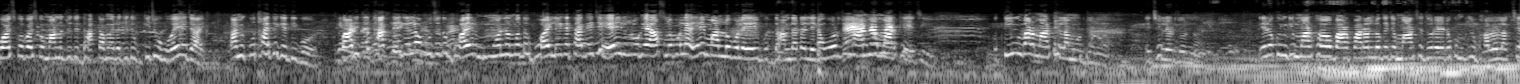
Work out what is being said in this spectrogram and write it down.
বয়স্ক বয়স্ক মানুষ যদি ধাক্কা মেরে যদি কিছু হয়ে যায় আমি কোথায় থেকে দিব? বাড়িতে থাকতে গেলেও শুধু ভয়ের মনের মধ্যে ভয় লেগে থাকে যে, এই লোকে আসলো বলে, এই মারলো বলে, এই ধান্দাটা লেগে ওর জন্য আমিও মার খেয়েছি। তিনবার মার খেলাম ওর জন্য, এই ছেলের জন্য। এরকম কি মার খাওয়া বার- পাড়ার লোকে যে মারছে ধরে এরকম কি ভালো লাগছে?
